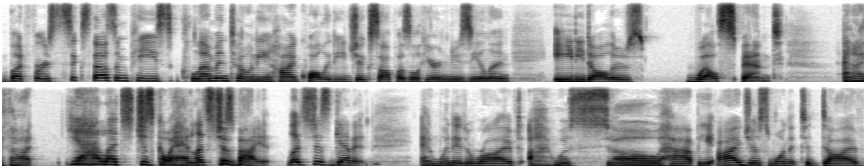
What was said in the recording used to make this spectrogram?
but for a 6,000 piece Clementoni high quality jigsaw puzzle here in New Zealand, $80 well spent. And I thought, yeah, let's just go ahead. Let's just buy it. Let's just get it. And when it arrived, I was so happy. I just wanted to dive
